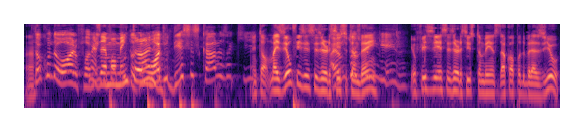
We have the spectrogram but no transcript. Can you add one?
É. Então quando eu olho o Flamengo, Mas é "Puta, eu momentâneo. ódio desses caras aqui. Então, mas eu fiz esse Aí eu não exercício também. ninguém, né? Eu fiz esse exercício também antes da Copa do Brasil.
